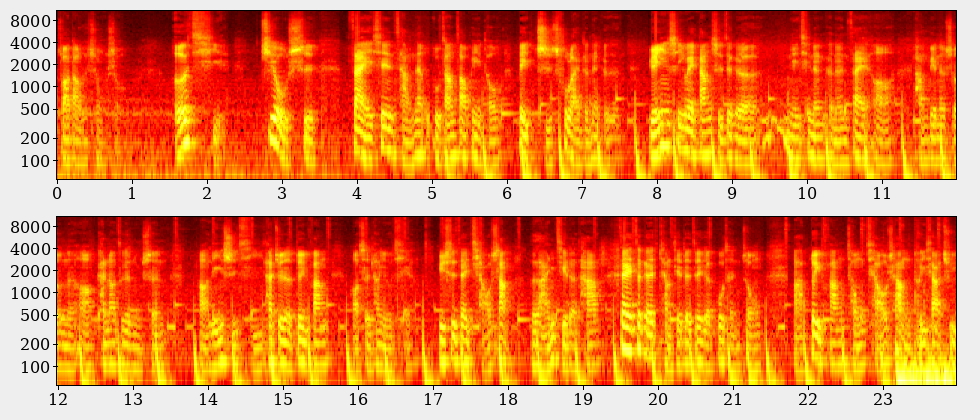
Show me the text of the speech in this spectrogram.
抓到了凶手，而且就是在现场那五张照片里头被指出来的那个人。原因是因为当时这个年轻人可能在啊旁边的时候呢，啊看到这个女生啊临时起意，他觉得对方啊身上有钱。于是，在桥上拦截了他，在这个抢劫的这个过程中，把对方从桥上推下去。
